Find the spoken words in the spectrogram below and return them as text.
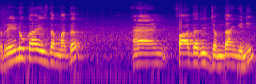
Renuka is the mother and father is Jamdangini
